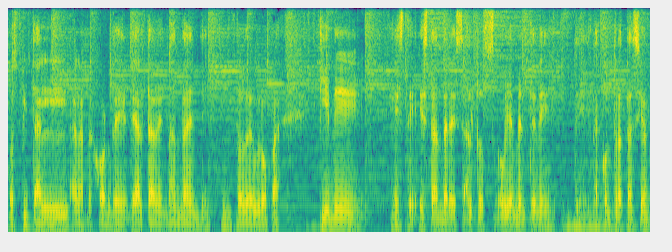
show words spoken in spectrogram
hospital a lo mejor de, alta demanda en, toda Europa. Tiene este, estándares altos obviamente de la contratación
